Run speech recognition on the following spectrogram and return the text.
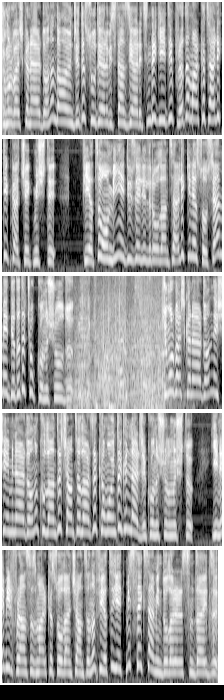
Cumhurbaşkanı Erdoğan'ın daha önce de Suudi Arabistan ziyaretinde giydiği Prada marka terlik dikkat çekmişti. Fiyatı 10.750 lira olan terlik yine sosyal medyada da çok konuşuldu. Cumhurbaşkanı Erdoğan'ın eşi Emine Erdoğan'ın kullandığı çantalarda kamuoyunda günlerce konuşulmuştu. Yine bir Fransız markası olan çantanın fiyatı 70-80 bin dolar arasındaydı.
